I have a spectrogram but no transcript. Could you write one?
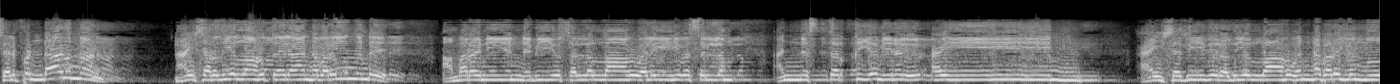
ചിലപ്പോ ഉണ്ടാകുന്നതാണ്. ആയിഷ റളിയല്ലാഹു തആല പറയുന്നുണ്ട് അമരനീയൻ നബിയു സല്ലല്ലാഹു അലൈഹി വസല്ലം അന്നസ്തർഖിയ മിനൽ ഐൻ. ആയിഷ റളിയല്ലാഹു അൻഹ പറയുന്നു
